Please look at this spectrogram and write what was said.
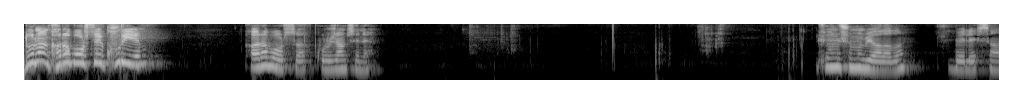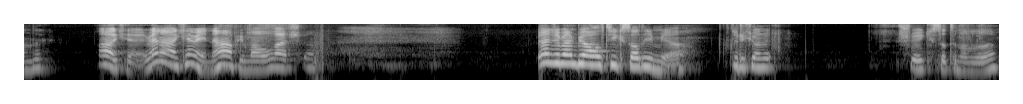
Dur lan kara borsayı kurayım. Kara borsa. Kuracağım seni. Önce şunu bir alalım. Şu beleş sandık. AKM. Ben AKM'yi ne yapayım Allah aşkına. Bence ben bir 6x alayım ya. Dur ilk önce şu iki satın alalım.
